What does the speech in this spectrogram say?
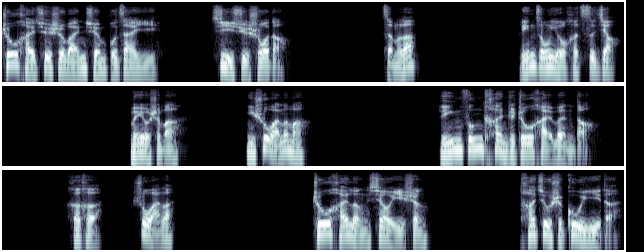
周海却是完全不在意，继续说道：“怎么了？林总有何赐教？”“没有什么，你说完了吗？”林峰看着周海问道。“呵呵，说完了。”周海冷笑一声。他就是故意的。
